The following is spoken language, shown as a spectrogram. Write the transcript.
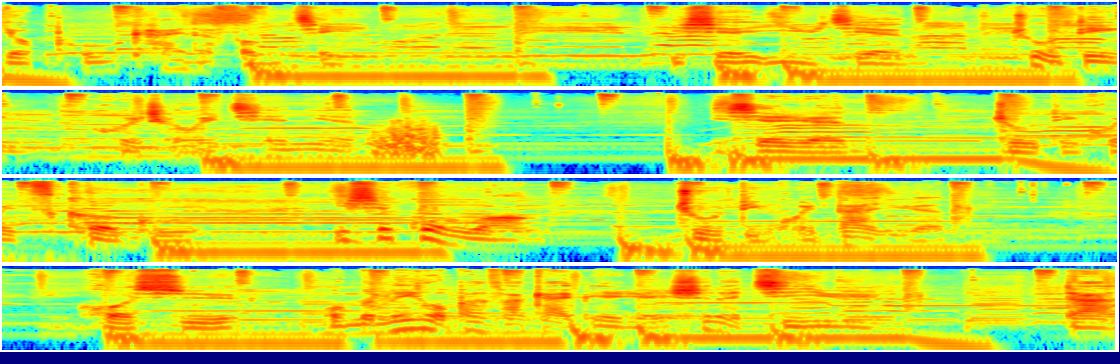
又铺开的风景。一些遇见注定会成为牵念，一些人注定会刻骨，一些过往注定会淡远。或许我们没有办法改变人生的机遇，但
